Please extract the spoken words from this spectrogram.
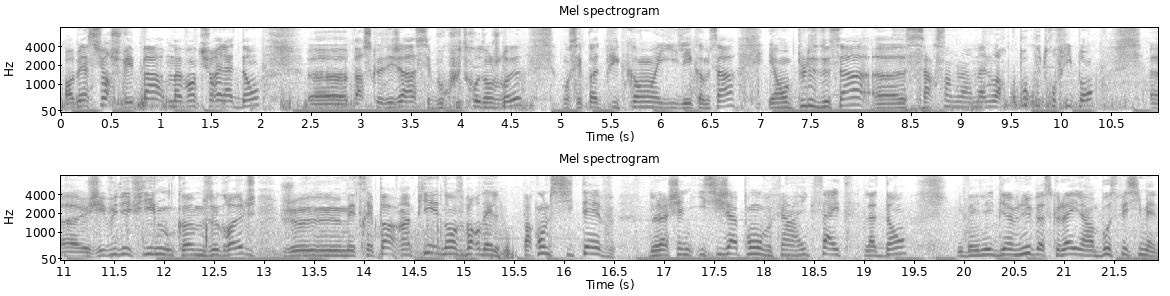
Alors bien sûr, je vais pas m'aventurer là-dedans euh, parce que déjà c'est beaucoup trop dangereux. On sait pas depuis quand il est comme ça. Et en plus de ça, euh, ça ressemble à un manoir beaucoup trop flippant. Euh, j'ai vu des films comme The Grudge, je ne mettrai pas un pied dans ce bordel. Par contre, si Tev de la chaîne Ici Japon veut faire un Excite là-dedans, eh ben il est le bienvenu parce que là il a un beau spécimen.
